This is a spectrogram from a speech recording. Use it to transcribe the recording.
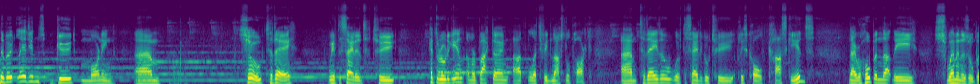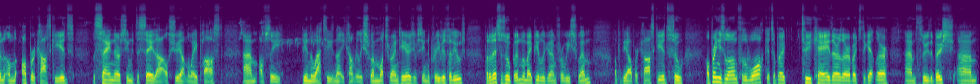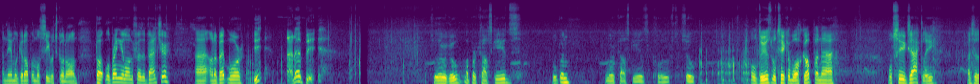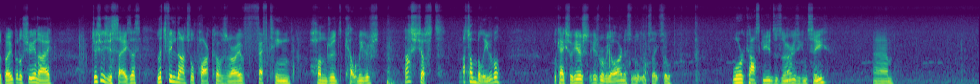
About legends, good morning. Um, so today we've decided to hit the road again and we're back down at Litchfield National Park. Um, today though we've decided to go to a place called Cascades. Now we're hoping that the swimming is open on the upper Cascades. The sign there seems to say that, I'll show you on the way past. Um, obviously being the wet season that you can't really swim much around here as you've seen in the previous videos. But if this is open, we might be able to get in for a wee swim up at the upper Cascades. So I'll bring you along for the walk. It's about 2k there, thereabouts to get there um, through the bush. Um, and then we'll get up and we'll see what's going on. But we'll bring you along for the adventure uh, on a bit more and a bit. So there we go, upper Cascades open, lower Cascades closed. So we'll do is we'll take a walk up and uh, we'll see exactly this is about, but I'll show you now. Just as you size this, Litchfield National Park covers an area of 1500 kilometres. That's just, that's unbelievable. Okay, so here's here's where we are, and this is what it looks like. So, Lower Cascades is there, as you can see. Um,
